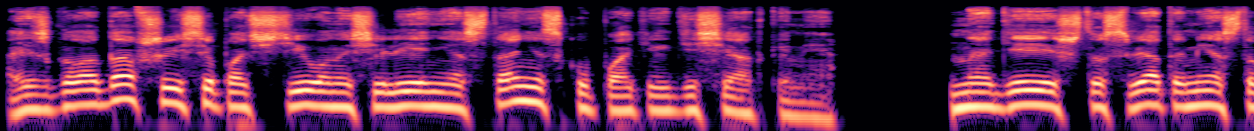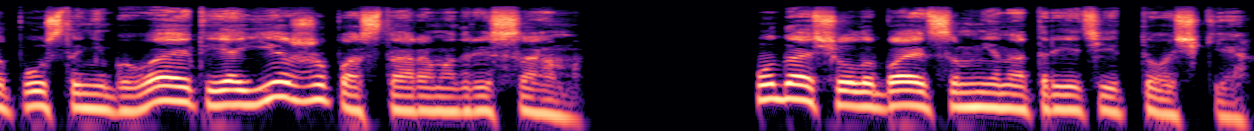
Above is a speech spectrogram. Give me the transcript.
а изголодавшееся почтиво население станет скупать их десятками. Надеясь, что свято место пусто не бывает, я езжу по старым адресам. Удача улыбается мне на третьей точке.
